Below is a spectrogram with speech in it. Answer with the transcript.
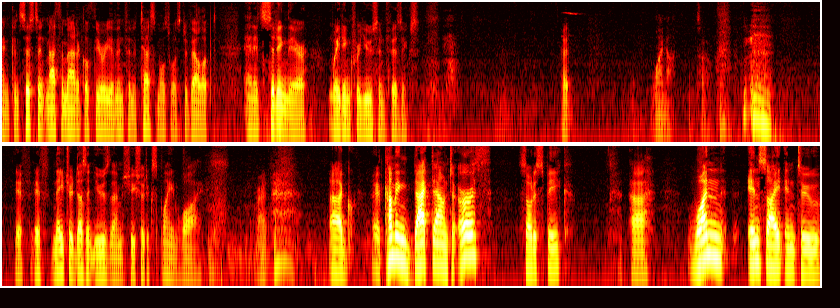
and consistent mathematical theory of infinitesimals was developed, and it's sitting there waiting for use in physics. But why not? So, if, if nature doesn't use them, she should explain why. right? Uh, uh, coming back down to Earth, so to speak. Uh, one insight into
